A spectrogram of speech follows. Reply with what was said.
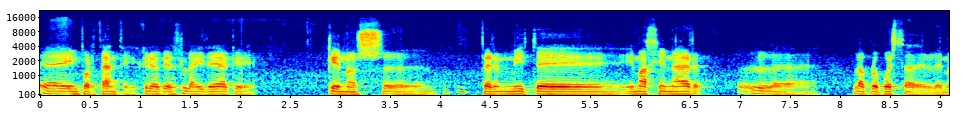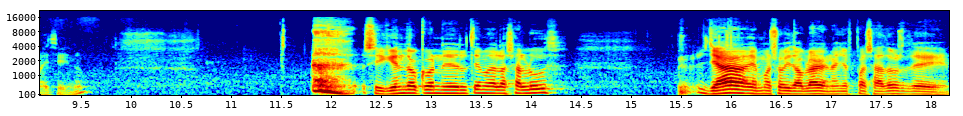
eh, importante, que creo que es la idea que, que nos eh, permite imaginar la, propuesta del MIT. Siguiendo con el tema de la salud, ya hemos oído hablar en años pasados de,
